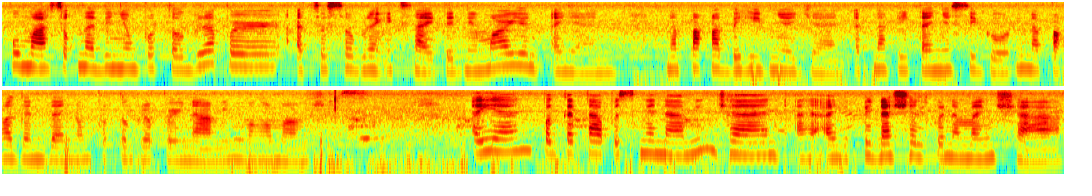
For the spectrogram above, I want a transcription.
pumasok na din yung photographer at sa sobrang excited ni Marion, ayan, napaka-behave niya dyan at nakita niya siguro napakaganda ng photographer namin mga mamshis. Ayan, pagkatapos nga namin dyan, ay, ay pinasyal ko naman siya.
